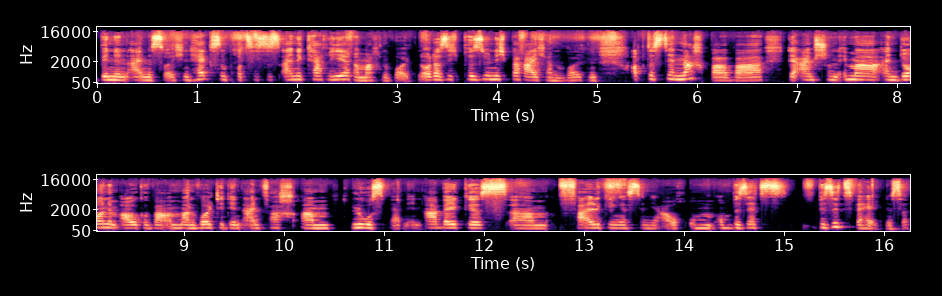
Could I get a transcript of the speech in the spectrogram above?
binnen eines solchen Hexenprozesses eine Karriere machen wollten oder sich persönlich bereichern wollten. Ob das der Nachbar war, der einem schon immer ein Dorn im Auge war und man wollte den einfach ähm, loswerden. In Abelkes ähm, Fall ging es denn ja auch um, um Besetz, Besitzverhältnisse.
